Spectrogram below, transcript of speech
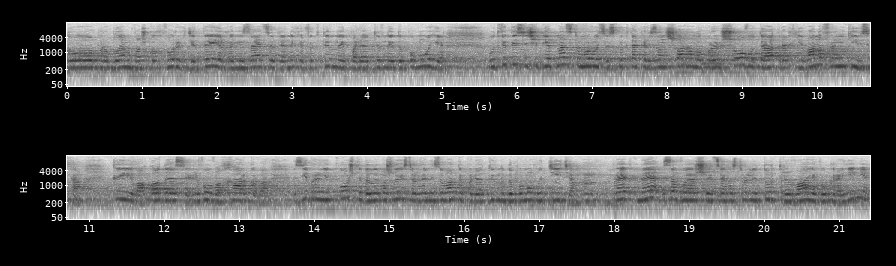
до проблем важкохворих дітей, організація для них ефективної паліативної допомоги. У 2015 році спектакль з аншлагами пройшов у театрах Івано-Франківська, Києва, Одеси, Львова, Харкова. Зібрані кошти дали можливість організувати паліативну допомогу дітям. Проект не завершується. Гастрольний тур триває в Україні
